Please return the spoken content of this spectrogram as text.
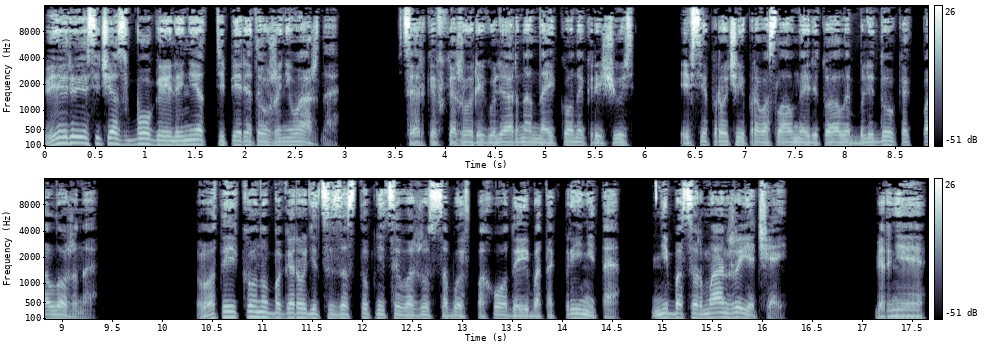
верю я сейчас в Бога или нет, теперь это уже не важно. В церковь хожу регулярно, на иконы крещусь, и все прочие православные ритуалы блюду, как положено. Вот и икону Богородицы-заступницы вожу с собой в походы, ибо так принято. Не басурман же я чай. Вернее,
